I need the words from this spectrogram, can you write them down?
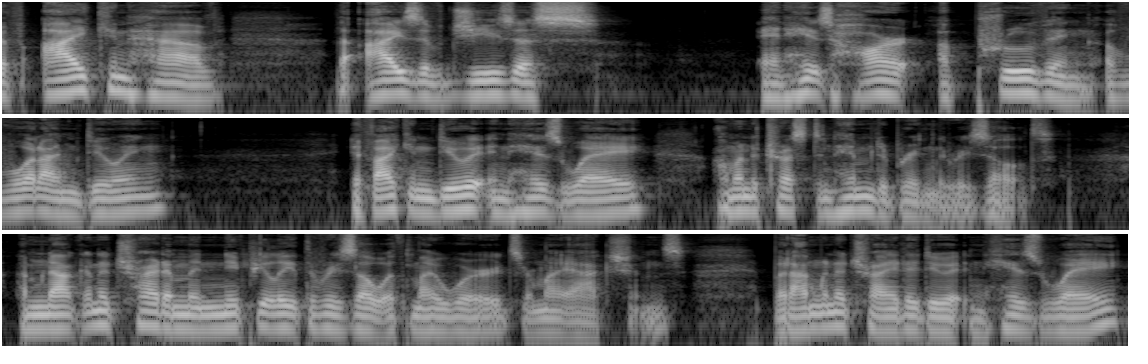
if I can have the eyes of Jesus and his heart approving of what I'm doing, if I can do it in his way, I'm going to trust in him to bring the result. I'm not going to try to manipulate the result with my words or my actions, but I'm going to try to do it in his way.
